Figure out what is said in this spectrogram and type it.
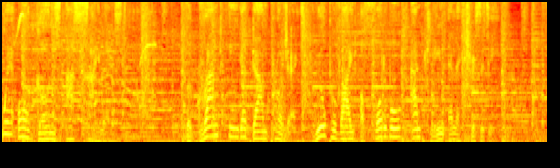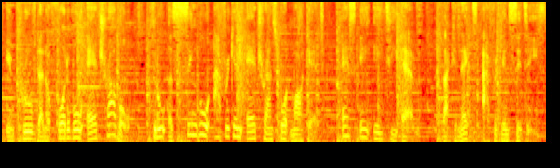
where all guns are silenced. The Grand Inga Dam project will provide affordable and clean electricity. Improved and affordable air travel through a single African air transport market, SAATM, that connects African cities.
